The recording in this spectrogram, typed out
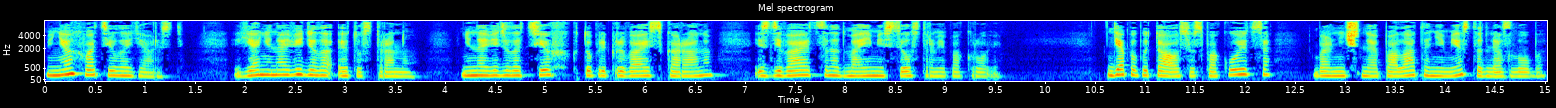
Меня охватила ярость. Я ненавидела эту страну, ненавидела тех, кто, прикрываясь Кораном, издевается над моими сестрами по крови. Я попыталась успокоиться, Больничная палата не место для злобы.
